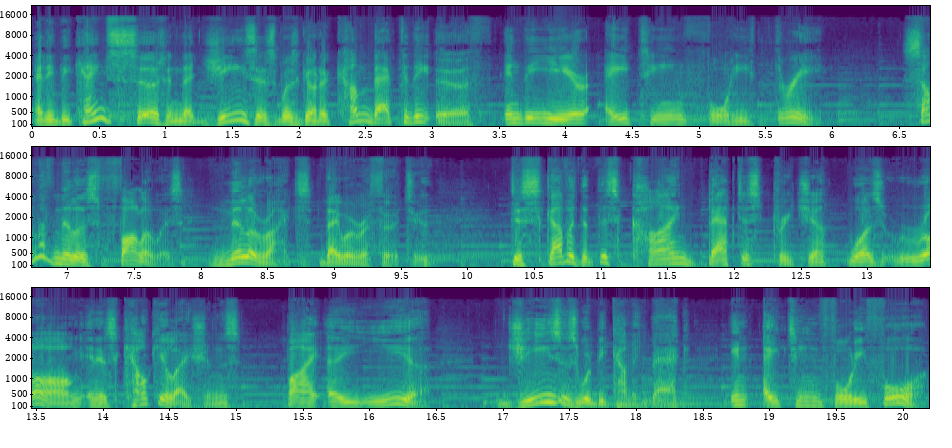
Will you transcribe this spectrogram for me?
And he became certain that Jesus was going to come back to the earth in the year 1843. Some of Miller's followers, Millerites they were referred to, discovered that this kind Baptist preacher was wrong in his calculations by a year. Jesus would be coming back in 1844.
